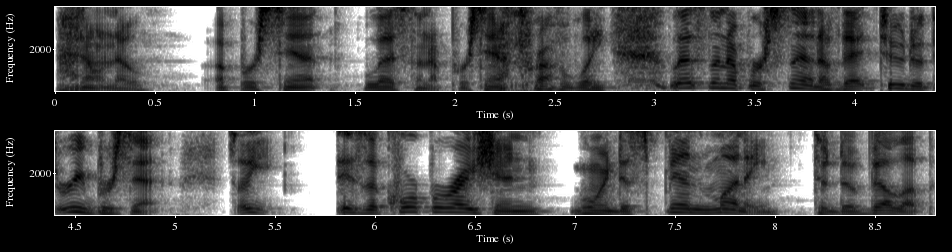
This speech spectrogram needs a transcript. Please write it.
I don't know, a percent, less than a percent probably, less than a percent of that 2 to 3%. So is a corporation going to spend money to develop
